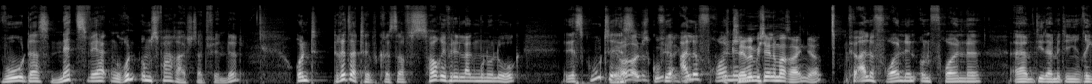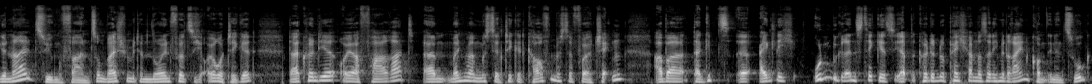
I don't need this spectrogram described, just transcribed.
wo das Netzwerken rund ums Fahrrad stattfindet. Und dritter Tipp, Christoph, sorry für den langen Monolog. Das Gute Ja, ist, alles gut. für alle Freundinnen, mich da mal rein, ja? für alle Freundinnen und Freunde, ähm, die da mit den Regionalzügen fahren, zum Beispiel mit dem 49-Euro-Ticket, da könnt ihr euer Fahrrad, ähm, manchmal müsst ihr ein Ticket kaufen, müsst ihr vorher checken, aber da gibt's äh, eigentlich unbegrenzt Tickets. Ihr habt, könnt ihr nur Pech haben, dass er nicht mit reinkommt in den Zug.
